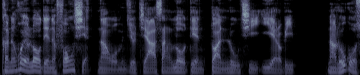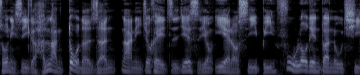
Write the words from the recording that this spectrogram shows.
可能会有漏电的风险，那我们就加上漏电断路器 ELB。那如果说你是一个很懒惰的人，那你就可以直接使用 ELCB 负漏电断路器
